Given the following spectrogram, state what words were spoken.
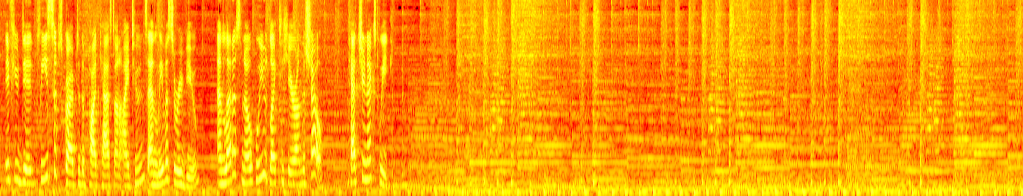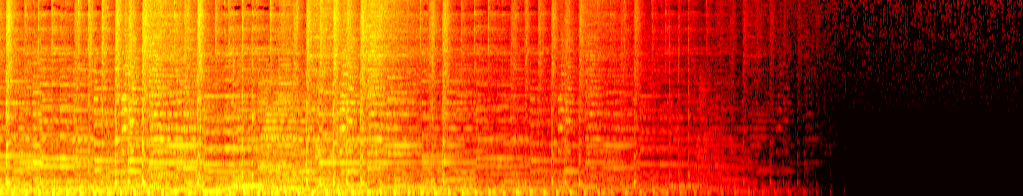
If you did, please subscribe to the podcast on iTunes and leave us a review, and let us know who you'd like to hear on the show. Catch you next week.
